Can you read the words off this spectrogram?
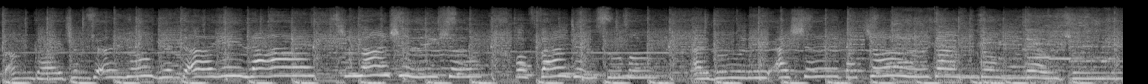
放开成全永远的依赖，是乱世英雄或凡间俗梦，爱不离爱是把这感动留住。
